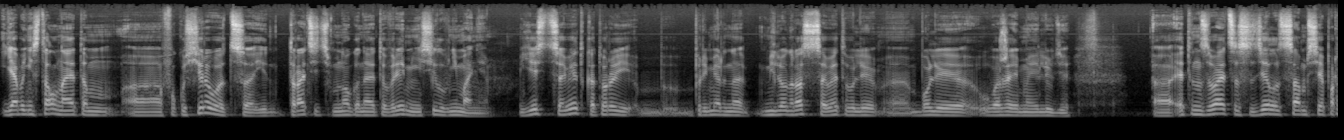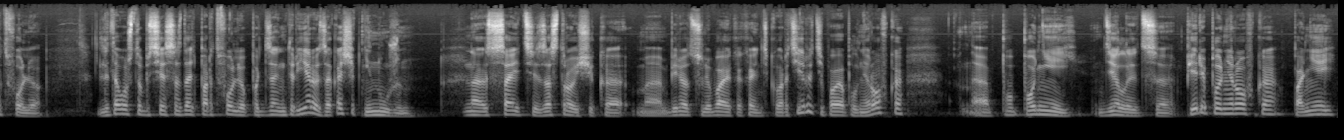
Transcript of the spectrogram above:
Я бы не стал на этом э, фокусироваться и тратить много на это времени сил внимания. Есть совет, который примерно миллион раз советовали э, более уважаемые люди. Э, это называется сделать сам себе портфолио. Для того, чтобы себе создать портфолио по дизайну интерьера, заказчик не нужен. На сайте застройщика берется любая какая-нибудь квартира, типовая планировка, по, по ней делается перепланировка, по ней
